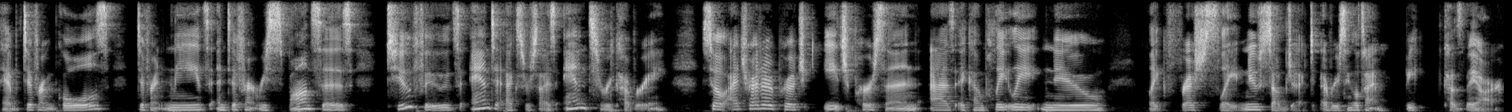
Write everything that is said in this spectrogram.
They have different goals, different needs, and different responses to foods and to exercise and to recovery. So I try to approach each person as a completely new, like fresh slate, new subject every single time because they are.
